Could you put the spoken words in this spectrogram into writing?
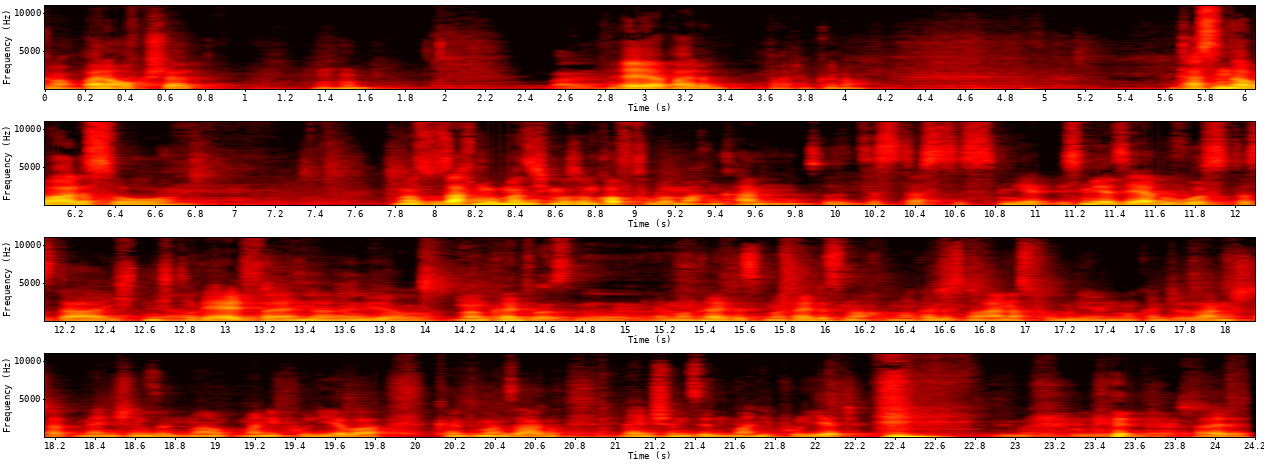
genau, Beine aufgestellt. Mhm. Beide? Ja, ja, beide, beide, genau. Das sind aber alles so immer so Sachen, wo man sich mal so einen Kopf drüber machen kann. Also das, das ist, mir, ist mir sehr bewusst, dass da ich nicht ja, die Welt verändere. Man könnte, ne? ja, man, könnte es, man, könnte es noch, man könnte es noch anders formulieren. Man könnte sagen, statt Menschen sind manipulierbar, könnte man sagen, Menschen sind manipuliert. Weil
